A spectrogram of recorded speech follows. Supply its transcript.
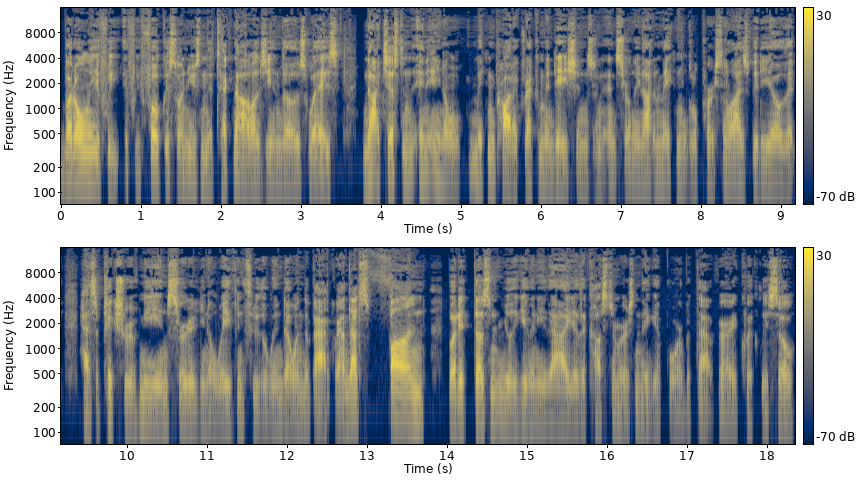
but only if we if we focus on using the technology in those ways, not just in, in you know making product recommendations, and, and, certainly not in making a little personalized video that has a picture of me inserted, you know, waving through the window in the background. That's fun, but it doesn't really give any value to the customers, and they get bored with that very quickly. So,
